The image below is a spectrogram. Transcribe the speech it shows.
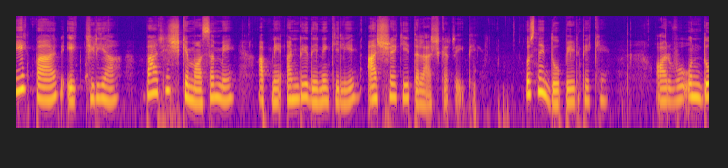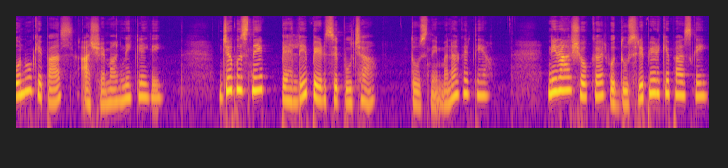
एक बार एक चिड़िया बारिश के मौसम में अपने अंडे देने के लिए आश्रय की तलाश कर रही थी। उसने दो पेड़ देखे और वो उन दोनों के पास आश्रय मांगने के लिए गई। जब उसने पहले पेड़ से पूछा तो उसने मना कर दिया। निराश होकर वो दूसरे पेड़ के पास गई।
